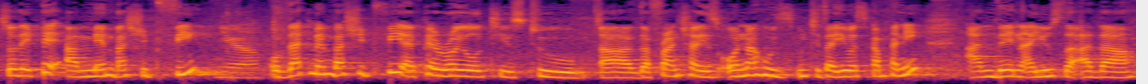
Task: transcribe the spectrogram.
so they pay a membership fee. Yeah. Of that membership fee, I pay royalties to uh, the franchise owner, who's, which is a US company, and then I use the other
